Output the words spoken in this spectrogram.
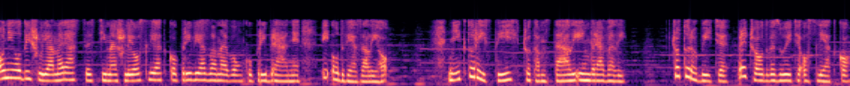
Oni odišli a naraz cesti našli osliadko priviazané vonku pri bráne i odviazali ho. Niektorí z tých, čo tam stáli, im vraveli. Čo to robíte? Prečo odvezujete osliadko?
